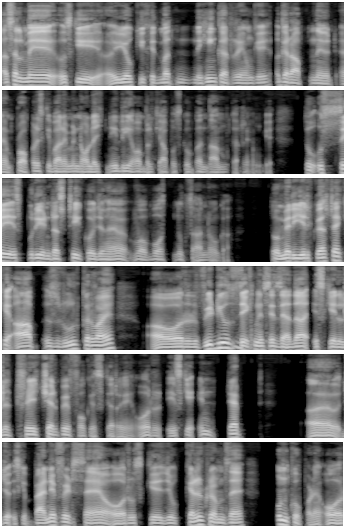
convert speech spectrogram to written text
اصل میں اس کی یوگ کی خدمت نہیں کر رہے ہوں گے، اگر آپ نے پراپر اس کے بارے میں نالج نہیں لیا ہو، بلکہ آپ اس کو بدنام کر رہے ہوں گے۔ تو اس سے اس پوری انڈسٹری کو جو ہے وہ بہت نقصان ہوگا۔ تو میری یہ ریکویسٹ ہے کہ آپ ضرور کروائیں اور ویڈیوز دیکھنے سے زیادہ اس کے لٹریچر پہ فوکس کریں اور اس کے ان ڈیپتھ جو اس کے بینیفٹس ہیں اور اس کے جو کیریکرمز ہیں ان کو پڑھیں۔ اور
